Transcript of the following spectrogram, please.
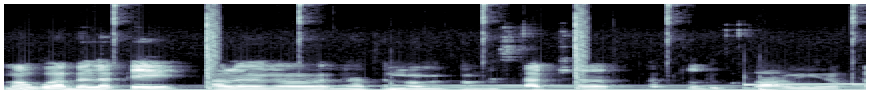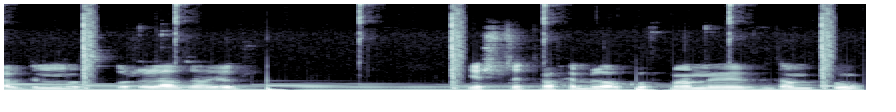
mogłaby lepiej, ale na, na ten moment nam wystarcza. Naprodukowała mi naprawdę mnóstwo żelaza już. Jeszcze trochę bloków mamy w domku.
